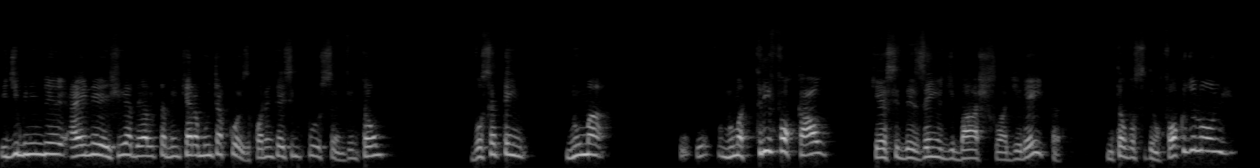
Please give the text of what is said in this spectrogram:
e diminuindo a energia dela também, que era muita coisa, 45%. Então, você tem numa, numa trifocal, que é esse desenho de baixo à direita, então você tem o foco de longe,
